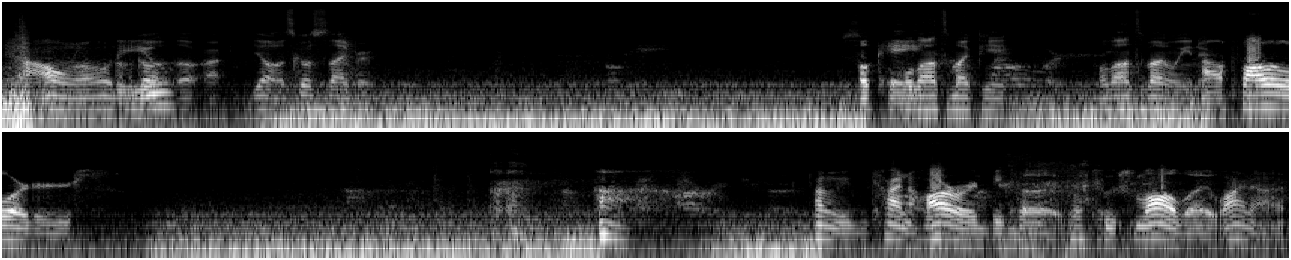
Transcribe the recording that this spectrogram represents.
I don't know, do I'm you? go- uh, yo, let's go sniper. Just Okay. Hold on to my pe. Hold on to my wiener. I'll follow orders. I mean, kind of hard because it's too small, but why not?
